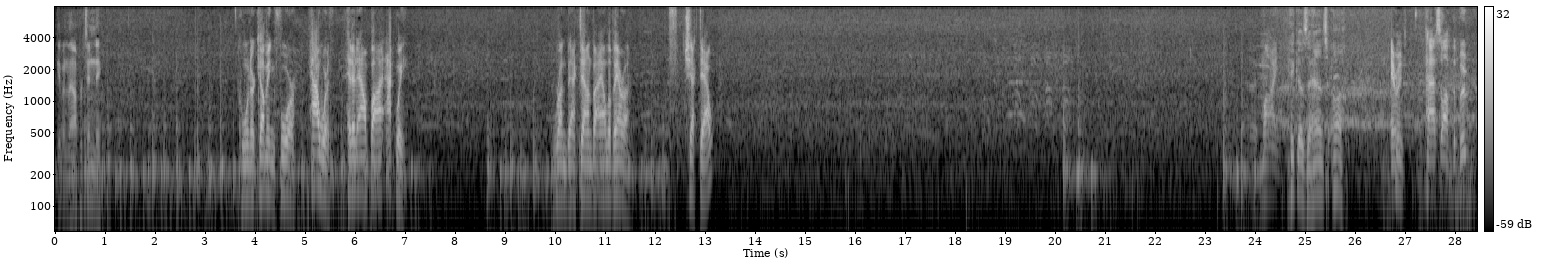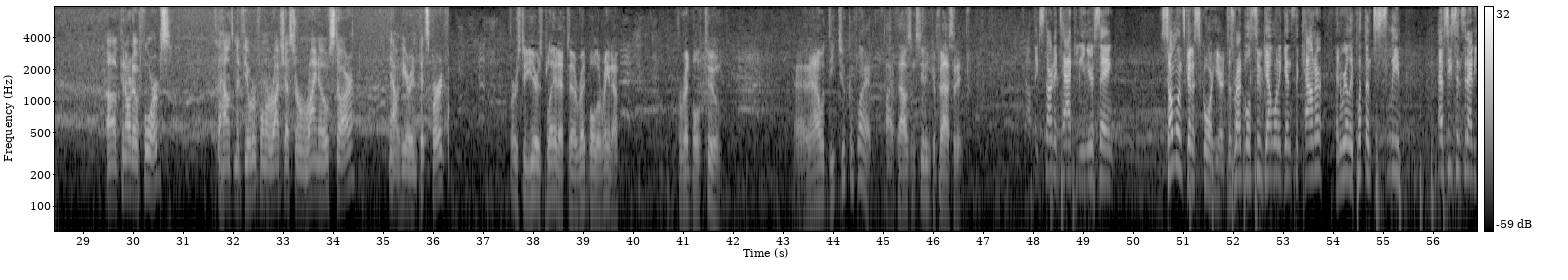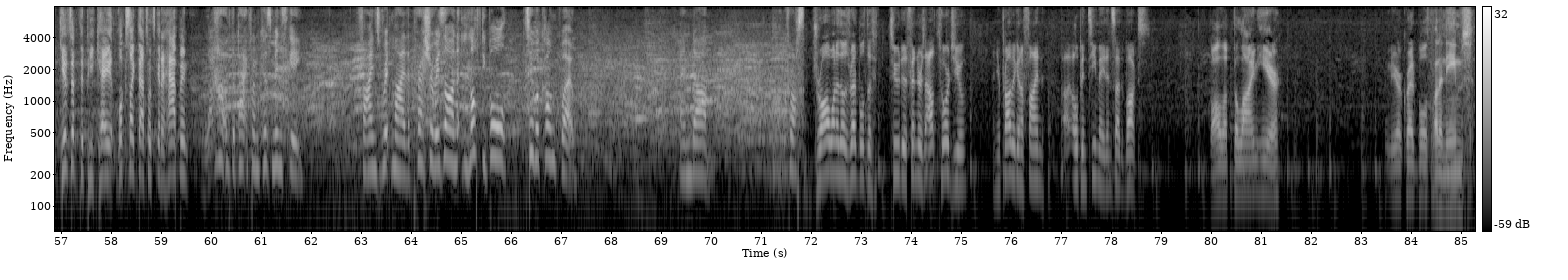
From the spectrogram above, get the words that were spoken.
when given the opportunity. Corner coming for Howarth, headed out by Ackwei. Run back down by Oliveira. Checked out. Uh, Mine. Here goes the hands. Oh, Errant pass off the boot of Kenardo Forbes, the Hounds midfielder, former Rochester Rhino star, now here in Pittsburgh. First two years played at uh, Red Bull Arena for Red Bull 2. And now with D2 compliant, 5,000 seating capacity. They start attacking, and you're saying someone's going to score here. Does Red Bull 2 get one against the counter and really put them to sleep? FC Cincinnati gives up the PK. It looks like that's what's going to happen. Out of the back from Kuzminski. Finds Rittmeyer. The pressure is on. Lofty ball to Okonkwo. And um, cross. Draw one of those Red Bull def- two defenders out towards you, and you're probably going to find uh, open teammate inside the box. Ball up the line here. The New York Red Bulls. A lot of names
